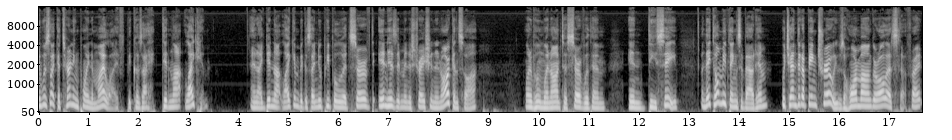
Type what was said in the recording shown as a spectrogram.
it was like a turning point in my life because I did not like him. And I did not like him because I knew people who had served in his administration in Arkansas, one of whom went on to serve with him in D.C., and they told me things about him, which ended up being true. He was a whoremonger, all that stuff, right?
